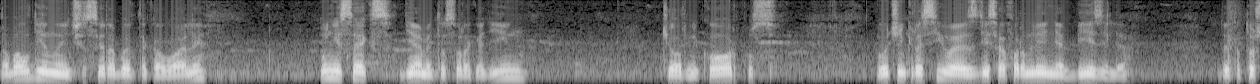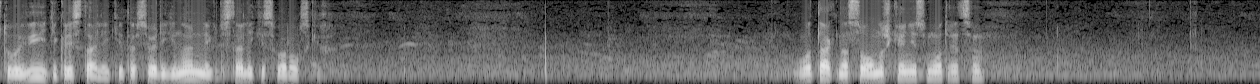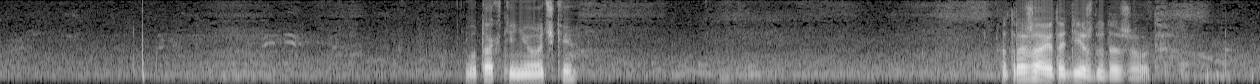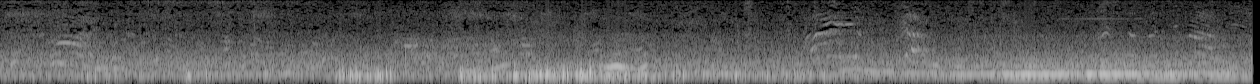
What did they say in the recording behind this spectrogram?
Обалденные часы Роберто Кавали. Унисекс, диаметр 41, черный корпус. И очень красивое здесь оформление безеля. Это то, что вы видите, кристаллики. Это все оригинальные кристаллики Сваровских. Вот так на солнышке они смотрятся. Вот так в. Отражают одежду даже вот.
